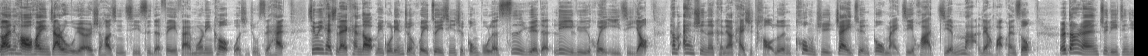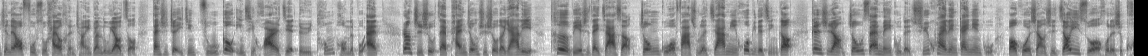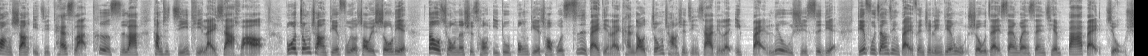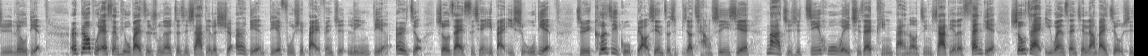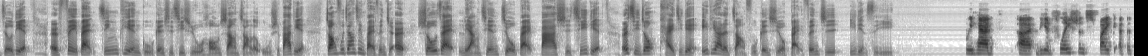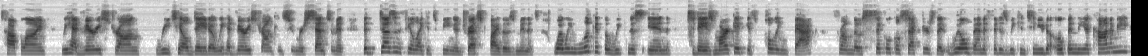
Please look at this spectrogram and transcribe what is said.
早安，你好，欢迎加入五月二十号星期四的非凡 Morning Call，我是朱思翰。新闻一开始来看到，美国联准会最新是公布了四月的利率会议纪要，他们暗示呢可能要开始讨论控制债券购买计划减码量化宽松。而当然，距离经济真的要复苏还有很长一段路要走，但是这已经足够引起华尔街对于通膨的不安。让指数在盘中是受到压力，特别是再加上中国发出了加密货币的警告，更是让周三美股的区块链概念股，包括像是交易所或者是矿商以及 Tesla 特斯拉，他们是集体来下滑啊。不过中场跌幅有稍微收敛，道琼呢是从一度崩跌超过四百点来看到中场是仅下跌了一百六十四点，跌幅将近百分之零点五，收在三万三千八百九十六点。而标普 S M P 五百指数呢，则是下跌了十二点，跌幅是百分之零点二九，收在四千一百一十五点。至于科技股表现，则是比较强势一些，纳指是几乎维持在平盘哦，仅下跌了三点，收在一万三千两百九十九点。而费半晶片股更是气势如虹，上涨了五十八点，涨幅将近百分之二，收在两千九百八十七点。而其中台积电 ADR 的涨幅更是有百分之一点四一。We had uh, the inflation spike at the top line. We had very strong retail data. We had very strong consumer sentiment that doesn't feel like it's being addressed by those minutes. When we look at the weakness in today's market, it's pulling back from those cyclical sectors that will benefit as we continue to open the economy.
